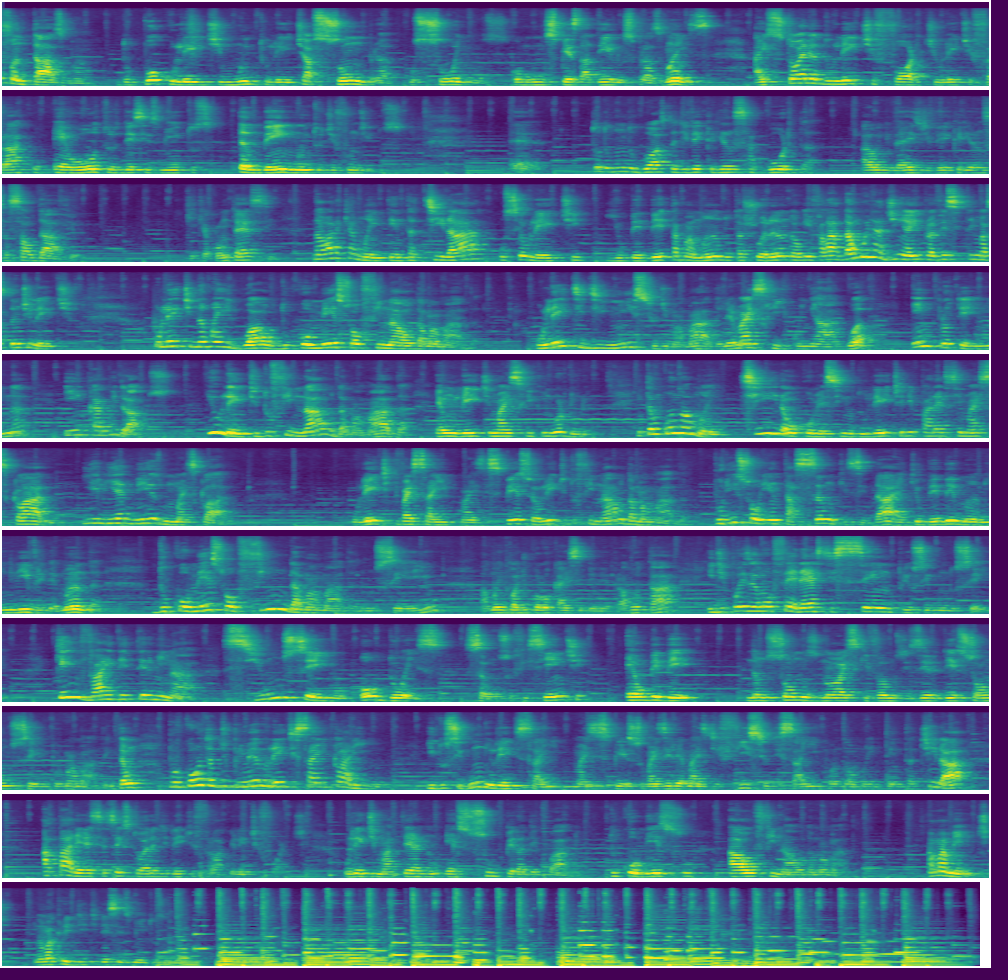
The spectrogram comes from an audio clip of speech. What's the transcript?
fantasma do pouco leite e muito leite assombra os sonhos como uns pesadelos para as mães, a história do leite forte e o leite fraco é outro desses mitos também muito difundidos. É, todo mundo gosta de ver criança gorda ao invés de ver criança saudável. O que, que acontece? Na hora que a mãe tenta tirar o seu leite e o bebê tá mamando, tá chorando, alguém fala: ah, dá uma olhadinha aí para ver se tem bastante leite. O leite não é igual do começo ao final da mamada. O leite de início de mamada ele é mais rico em água, em proteína e em carboidratos. E o leite do final da mamada é um leite mais rico em gordura. Então quando a mãe tira o comecinho do leite, ele parece mais claro, e ele é mesmo mais claro. O leite que vai sair mais espesso é o leite do final da mamada. Por isso a orientação que se dá é que o bebê mame em livre demanda do começo ao fim da mamada num seio. A mãe pode colocar esse bebê para rotar e depois ela oferece sempre o segundo seio. Quem vai determinar se um seio ou dois são o suficiente é o bebê, não somos nós que vamos dizer dê só um seio por mamada. Então, por conta de o primeiro leite sair clarinho e do segundo leite sair mais espesso, mas ele é mais difícil de sair quando a mãe tenta tirar, aparece essa história de leite fraco e leite forte. O leite materno é super adequado, do começo ao final da mamada. Amamente, não acredite nesses mitos não.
